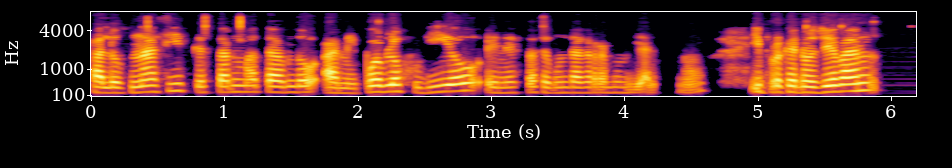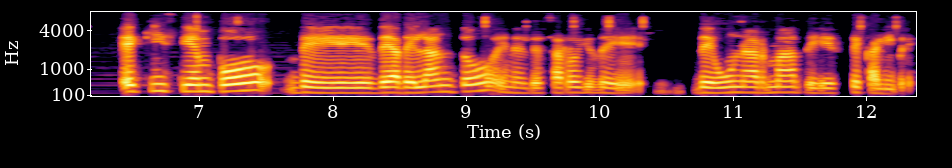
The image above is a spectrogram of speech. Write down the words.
a los nazis que están matando a mi pueblo judío en esta Segunda Guerra Mundial, ¿no? Y porque nos llevan X tiempo de, adelanto en el desarrollo de, un arma de este calibre.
